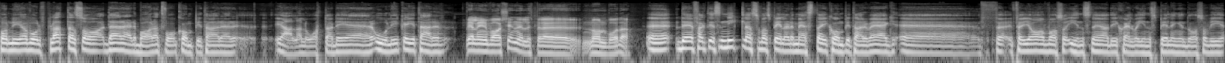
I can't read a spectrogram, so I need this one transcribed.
på nya Wolf-plattan så där är det bara två kompgitarrer i alla låtar. Det är olika gitarrer. Spelar ni varsin eller spelar någon båda? Eh, det är faktiskt Niklas som har spelat det mesta i kompgitarrväg. Eh, för, för jag var så insnöad i själva inspelningen då så vi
